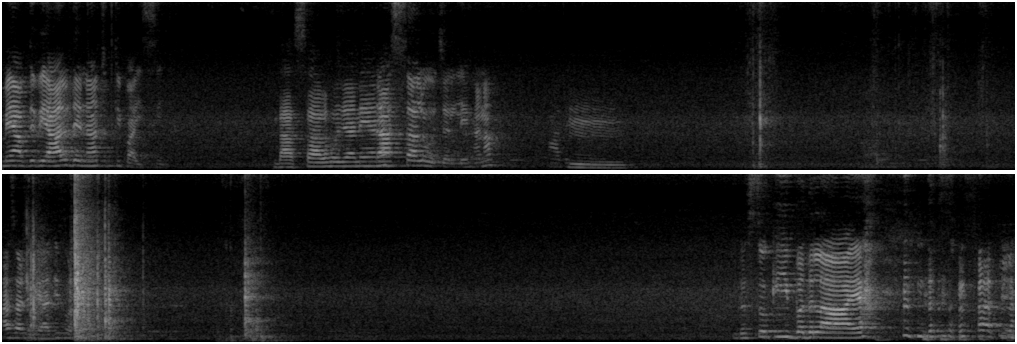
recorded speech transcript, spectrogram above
ਮੈਂ ਆਪਦੇ ਵਿਆਹ ਦੇ ਦਿਨਾਂ ਜੁੱਤੀ ਪਾਈ ਸੀ। 10 ਸਾਲ ਹੋ ਜਾਣੇ ਆ ਨਾ। 10 ਸਾਲ ਹੋ ਚੱਲੇ ਹਨਾ? ਆ। ਹੂੰ। ਆ ਸਾਡੇ ਵਿਆਹ ਦੀ ਫੋਟੋ ਦੱਸੋ ਕੀ ਬਦਲਾ ਆਇਆ? ਦੱਸੋ ਸਾਲਾਂ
